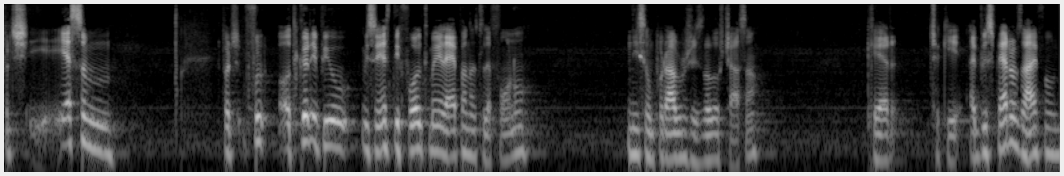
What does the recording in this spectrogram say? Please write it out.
pač jaz sem, pač, odkar je bil, mislim, jaz default mail app na telefonu, nisem uporabljal že zelo dolgo časa, ker čaki, je bil Sparrow za iPhone.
